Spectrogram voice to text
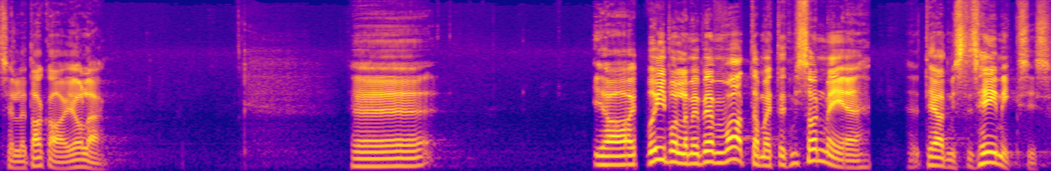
selle taga ei ole. ja võib-olla me peame vaatama, et, et mis on meie teadmiste seemik siis.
